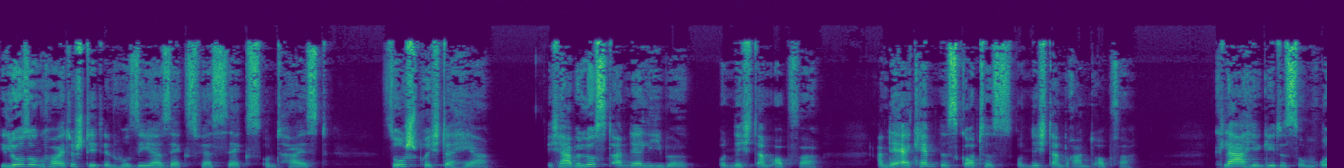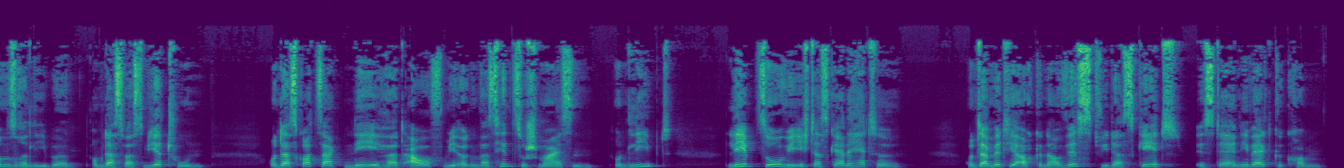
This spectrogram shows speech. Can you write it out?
Die Losung heute steht in Hosea 6, Vers 6 und heißt, So spricht der Herr, ich habe Lust an der Liebe und nicht am Opfer, an der Erkenntnis Gottes und nicht am Brandopfer. Klar, hier geht es um unsere Liebe, um das, was wir tun. Und dass Gott sagt, nee, hört auf, mir irgendwas hinzuschmeißen und liebt. Lebt so, wie ich das gerne hätte. Und damit ihr auch genau wisst, wie das geht, ist er in die Welt gekommen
